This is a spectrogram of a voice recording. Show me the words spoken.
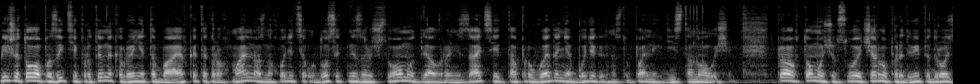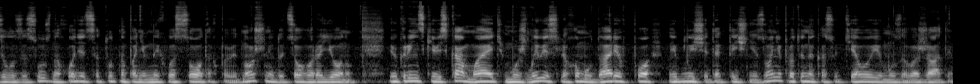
Більше того, позиції противника в районі Табаєвки та Крохмального знаходяться у досить незручному для організації та проведення будь-яких наступальних дій становищі. Справа в тому, що в свою чергу передові підрозділи ЗСУ знаходяться тут на панівних висотах по відношенню до цього району. І українські війська мають можливість шляхом ударів по найближчій тактичній зоні противника суттєво йому заважати.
